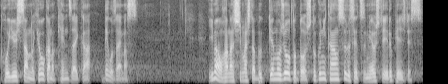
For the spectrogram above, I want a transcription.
保有資産の評価の顕在化でございます。今お話ししました物件の譲渡と取得に関する説明をしているページです。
